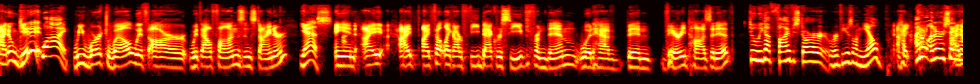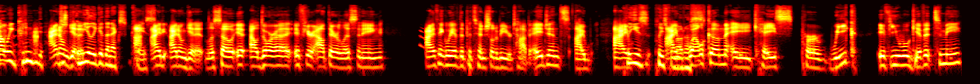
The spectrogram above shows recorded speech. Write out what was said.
I don't get it. why? We worked well with our with Alphonse and Steiner. Yes, And I, I, I felt like our feedback received from them would have been very positive. dude, we got five star reviews on Yelp. I, I don't understand I how don't- we couldn't I- I don't just get it. immediately get the next case. I, I don't get it. So, it, Aldora, if you're out there listening, I think we have the potential to be your top agents. I, I, please, please I promote us. welcome a case per week if you will give it to me.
